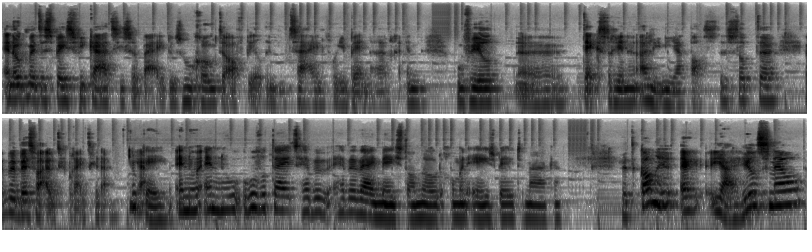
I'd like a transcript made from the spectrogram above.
En ook met de specificaties erbij. Dus hoe groot de afbeelding moet zijn voor je banner en hoeveel tekst er in een alinea past. Dus dat hebben we best wel uitgebreid gedaan. Oké, en, en hoeveel tijd hebben, hebben wij meestal nodig om een ESB te maken? Het kan ja, heel snel,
